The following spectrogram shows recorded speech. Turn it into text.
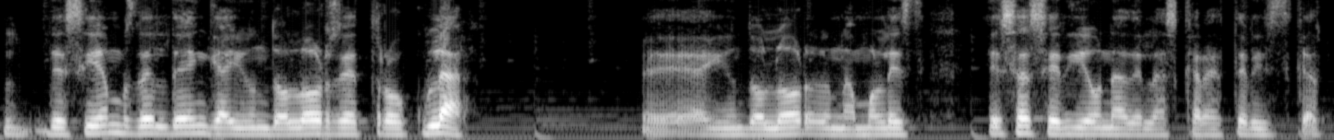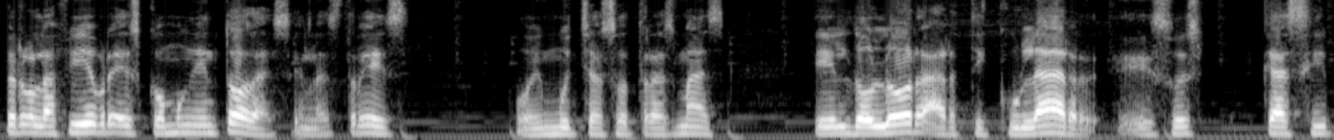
Decíamos del dengue, hay un dolor retroocular, eh, hay un dolor, una molestia. Esa sería una de las características. Pero la fiebre es común en todas, en las tres o en muchas otras más. El dolor articular, eso es casi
